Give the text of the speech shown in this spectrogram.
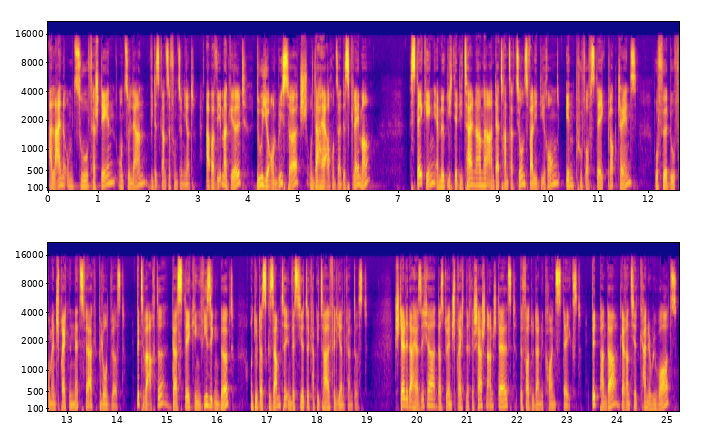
alleine um zu verstehen und zu lernen, wie das Ganze funktioniert. Aber wie immer gilt, do your own research und daher auch unser Disclaimer. Staking ermöglicht dir die Teilnahme an der Transaktionsvalidierung in Proof of Stake Blockchains, wofür du vom entsprechenden Netzwerk belohnt wirst. Bitte beachte, dass Staking Risiken birgt und du das gesamte investierte Kapital verlieren könntest. Stelle daher sicher, dass du entsprechende Recherchen anstellst, bevor du deine Coins stakest. Bitpanda garantiert keine Rewards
